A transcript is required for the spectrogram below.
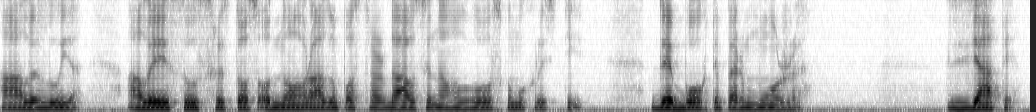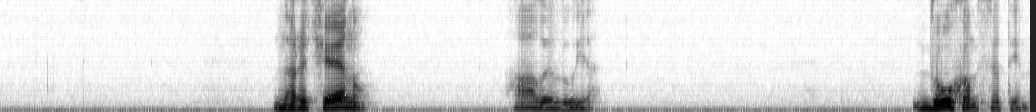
Аллилуйя. Але Ісус Христос одного разу постраждався на Голгофському хресті, де Бог тепер може взяти наречену. Аллилуйя. Духом Святим,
